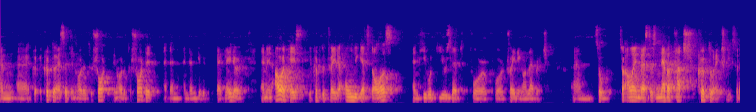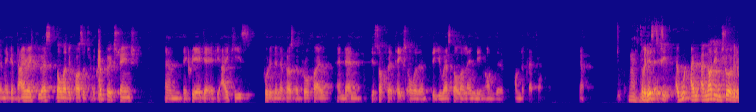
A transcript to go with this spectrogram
um, a crypto asset in order to short in order to short it and then and then give it back later. And in our case, the crypto trader only gets dollars, and he would use that for for trading on leverage. Um, so so our investors never touch crypto actually. So they make a direct US dollar deposit to the crypto exchange, and they create their API keys, put it in their personal profile, and then the software takes over the, the US dollar lending on the on the platform. Mm-hmm. So it is actually, I would, I'm, I'm not even sure if it,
